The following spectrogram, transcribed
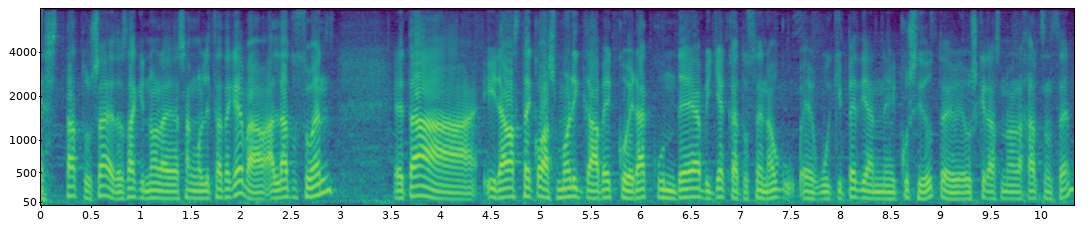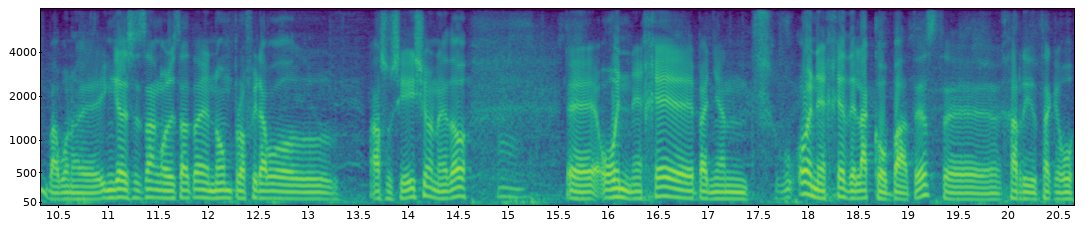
estatusa, edo ez dakit nola esango litzateke, ba, aldatu zuen, eta irabazteko asmorik gabeko erakundea bilakatu zen, hau e, Wikipedian ikusi dut, e, euskeraz nola jartzen zen, ba, bueno, e, ingeles izango litzateke Non-Profitable Association edo, eh, ONG, baina ONG delako bat, ez? Eh, jarri dezakegu.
